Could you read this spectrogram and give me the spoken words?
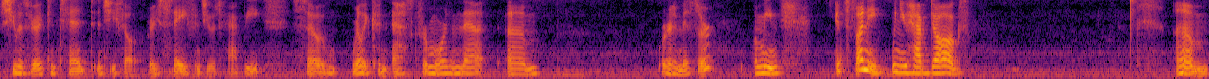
she was very content and she felt very safe and she was happy. So really couldn't ask for more than that. Um, we're to miss her. I mean, it's funny when you have dogs. Um,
